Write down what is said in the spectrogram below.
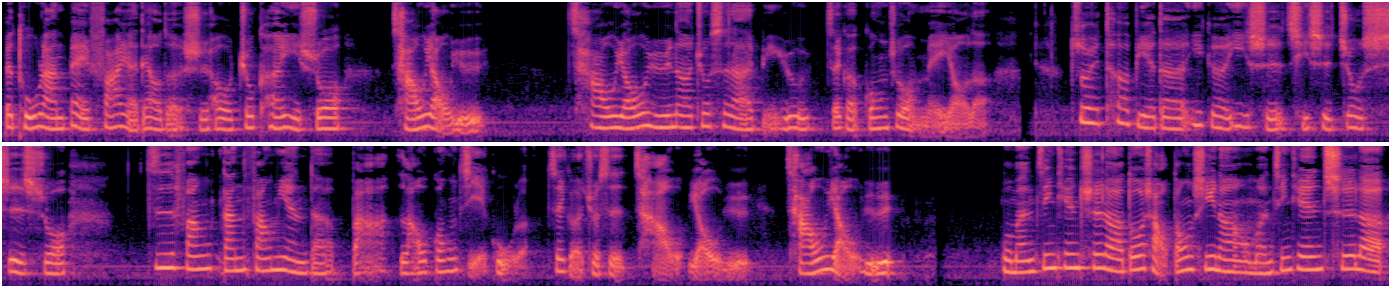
被突然被 fire 掉的时候，就可以说炒鱿鱼。炒鱿鱼呢，就是来比喻这个工作没有了。最特别的一个意思，其实就是说，资方单方面的把劳工解雇了，这个就是炒鱿鱼。炒鱿鱼。我们今天吃了多少东西呢？我们今天吃了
